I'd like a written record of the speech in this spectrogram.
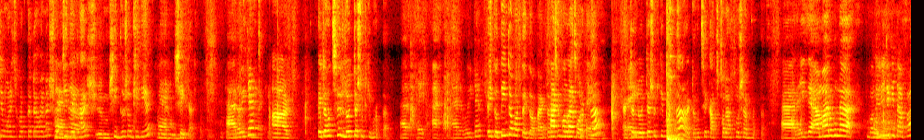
যে মরিচ ভর্তাটা হয় না সবজি দিয়ে খায় সিদ্ধ সবজি দিয়ে হ্যাঁ, হ্যাঁ। সেইটা। আর ওইটা? আর এটা হচ্ছে লইট্টা শুটকি ভর্তা। আর এই- আ- আর ওইটা। এই তো তিনটা ভর্তাই তো আপা একটা হচ্ছে মরিচ ভর্তা ভর্তা একটা লইট্টা শুটকি ভর্তা আর একটা হচ্ছে কাঁচকলার খোসার ভর্তা। আর এই যে আমারগুলা এটা কি তাফা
